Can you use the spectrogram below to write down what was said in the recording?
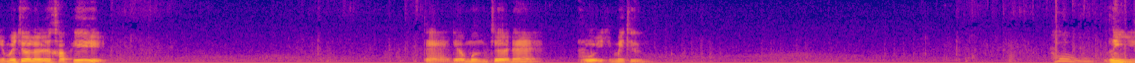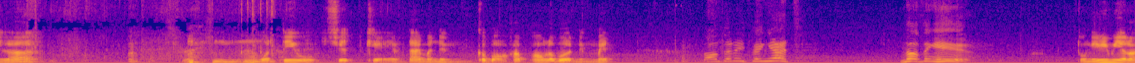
ยังไม่เจออะไรเลยครับพี่ แต่เดี๋ยวมึงเจอแน่โอ้ยไม่ถึง นี่ล่ะหืมม้วนติ้วเช็ดเคได้มาหนึ่งกระบอกครับ พร้อมระเบิดหนึ่งเม็ด Found anything yet? Nothing here. ตรงนี้ไม่มีอะไร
